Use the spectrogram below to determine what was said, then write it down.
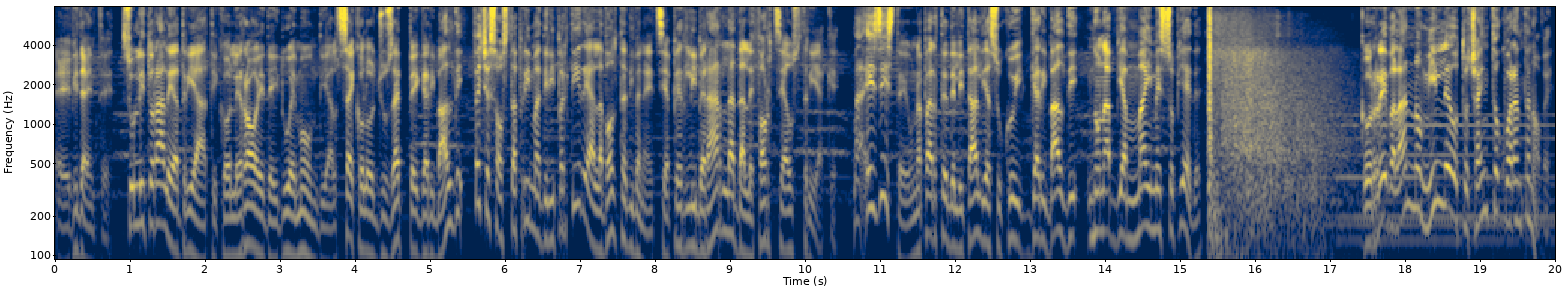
è evidente. Sul litorale adriatico, l'eroe dei due mondi al secolo Giuseppe Garibaldi fece sosta prima di ripartire alla volta di Venezia per liberarla dalle forze austriache. Ma esiste una parte dell'Italia su cui Garibaldi non abbia mai messo piede? Correva l'anno 1849.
